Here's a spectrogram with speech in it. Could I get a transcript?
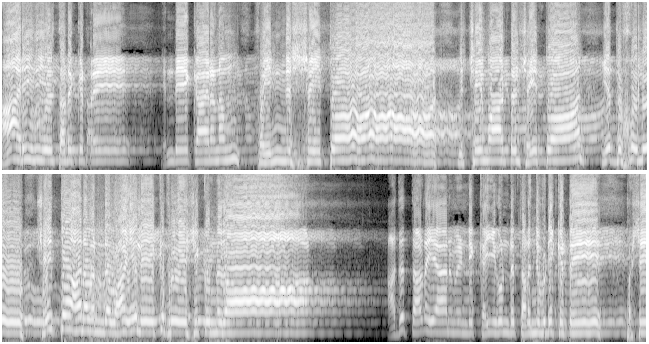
ആ രീതിയിൽ തടുക്കട്ടെ. എന്തേ കാരണം? നിശ്ചയമായിട്ടും അവന്റെ വായിലേക്ക് പ്രവേശിക്കുന്നതാണ്. അത് തടയാൻ വേണ്ടി കൈകൊണ്ട് തടഞ്ഞു പിടിക്കട്ടെ. പക്ഷേ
